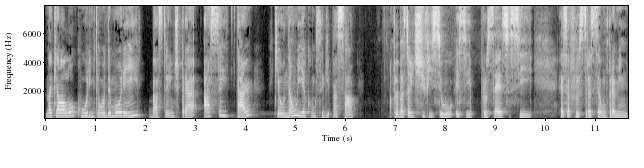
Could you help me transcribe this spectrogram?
naquela loucura. Então, eu demorei bastante para aceitar que eu não ia conseguir passar. Foi bastante difícil esse processo, esse, essa frustração para mim.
